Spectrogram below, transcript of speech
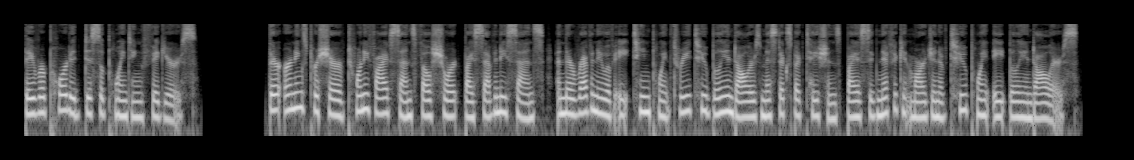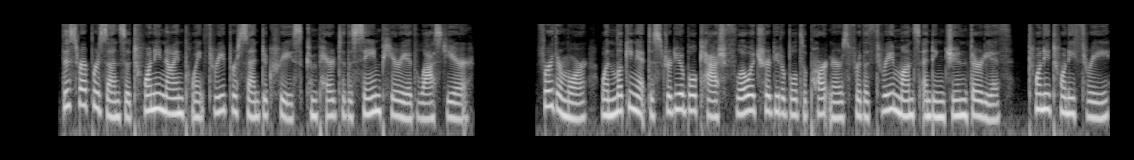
they reported disappointing figures. Their earnings per share of 25 cents fell short by 70 cents, and their revenue of $18.32 billion missed expectations by a significant margin of $2.8 billion. This represents a 29.3% decrease compared to the same period last year. Furthermore, when looking at distributable cash flow attributable to partners for the three months ending June 30th, 2023,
